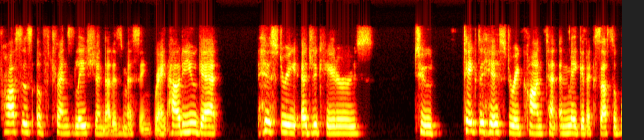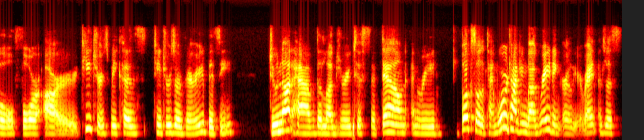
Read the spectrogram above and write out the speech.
process of translation that is missing, right? How do you get history educators to take the history content and make it accessible for our teachers because teachers are very busy, do not have the luxury to sit down and read books all the time. We were talking about grading earlier, right? It's just,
